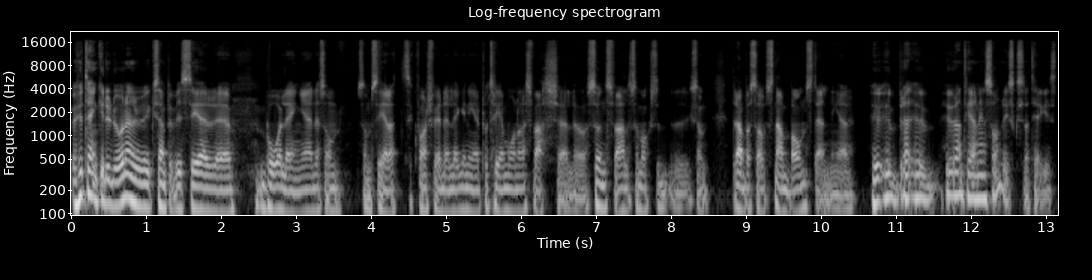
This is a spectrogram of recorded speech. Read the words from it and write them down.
Hur tänker du då när du exempelvis ser eh, Borlänge som som ser att Kvarnsveden lägger ner på tre månaders varsel och Sundsvall som också eh, liksom drabbas av snabba omställningar. Hur, hur, hur, hur, hanterar ni en sån risk strategiskt?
